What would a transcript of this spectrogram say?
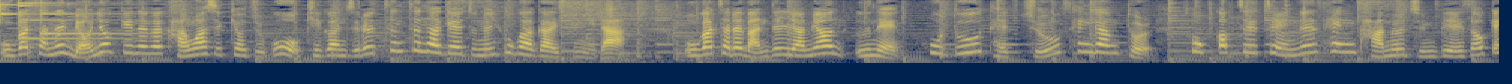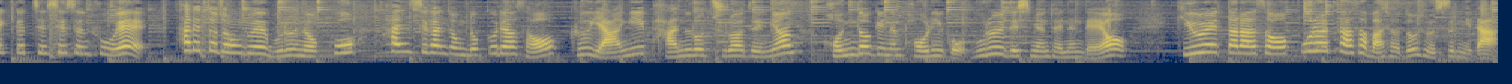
오과차는 면역 기능을 강화시켜주고 기관지를 튼튼하게 해주는 효과가 있습니다. 오가차를 만들려면 은행, 호두, 대추, 생강톨, 속 껍질째 있는 생밤을 준비해서 깨끗이 씻은 후에 4리터 정도의 물을 넣고 1시간 정도 끓여서 그 양이 반으로 줄어들면 건더기는 버리고 물을 드시면 되는데요. 기호에 따라서 꿀을 타서 마셔도 좋습니다.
